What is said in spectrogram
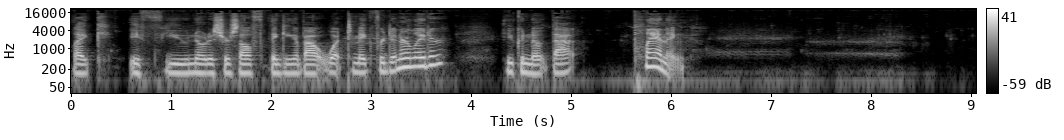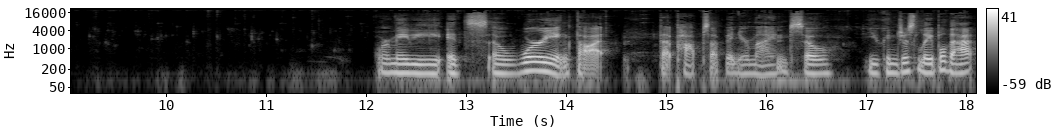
Like if you notice yourself thinking about what to make for dinner later, you can note that planning. Or maybe it's a worrying thought that pops up in your mind. So you can just label that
